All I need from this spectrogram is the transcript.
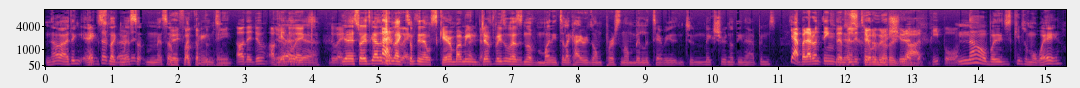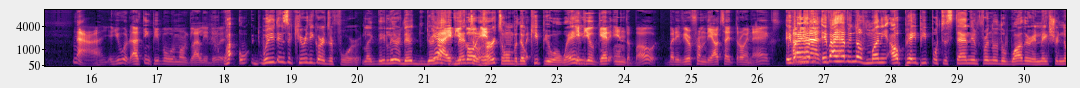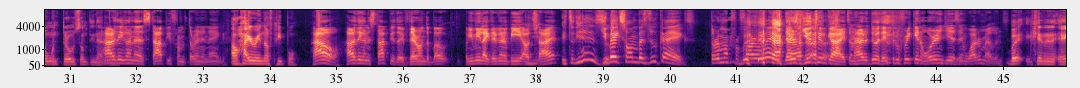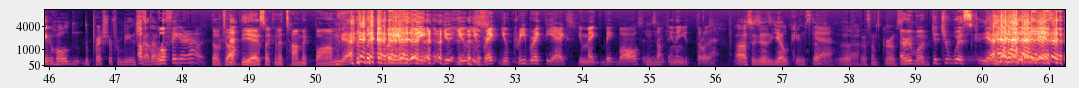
No, I think eggs, Eggs are- like mess up mess up They like fuck up the paint. paint. Oh, they do. Okay, Yeah. do Yeah, eggs. yeah. Do eggs. Yeah, so it's got to be like something that will scare him. But I mean, Okay. Jeff Bezos has enough money to like hire his own personal military to make sure nothing happens. Yeah, but I don't think the Yeah. military Get would another shoot at the people. No, but it just keeps them away. Nah, you would. I think people would more gladly do it. What, what do you think security guards are for? Like they literally they're, they're Yeah, not if you meant go to in- hurt someone, but they'll keep you away. If you get in the boat, but if you're from the outside throwing eggs, if I have not- if I have enough money, I'll pay people to stand in front of the water and make sure no one throws something at me. how are they gonna stop you from throwing an egg? I'll hire enough people. How? How are they gonna stop you though if they're on the boat? Oh, you mean like they're gonna be outside? It's a, yes. You make some bazooka eggs. Throw them from far away. There's YouTube guides on how to do it. They threw freaking oranges and watermelons. but can an egg hold the pressure from being Of shot cou- out? we'll figure it out. They'll drop the eggs like an atomic bomb. yeah. Okay, here's the thing. You you you break you pre-break the eggs. You make big balls Mm-hmm. and something, and then you throw that. oh, so it's just yolk and stuff. Yeah. Ugh, Yeah. that sounds gross. Everyone, get your whisk. Yeah.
